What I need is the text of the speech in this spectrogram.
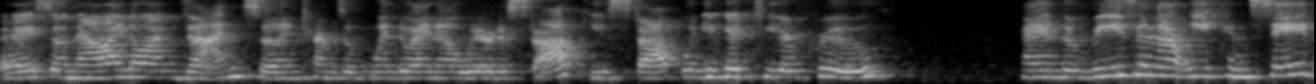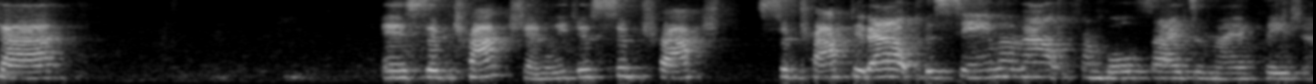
Okay, so now I know I'm done. So in terms of when do I know where to stop, you stop when you get to your proof. Okay, and the reason that we can say that is subtraction. We just subtract subtracted out the same amount from both sides of my equation.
